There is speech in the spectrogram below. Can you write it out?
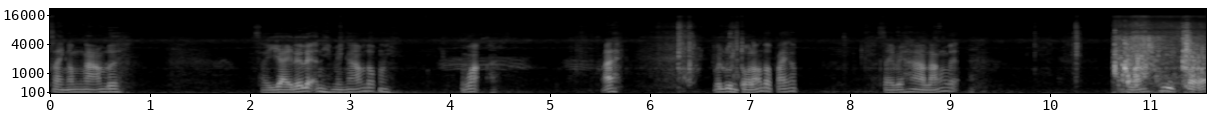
ใส่งามๆเลย ใส่ใหญ่เลยแหละนี่ไม่งามดอกนี่ดูอะไปไปรุ่นตัวหลังต่อไปครับ ใส่ไปห้าหลังแหละหลังที่สอง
